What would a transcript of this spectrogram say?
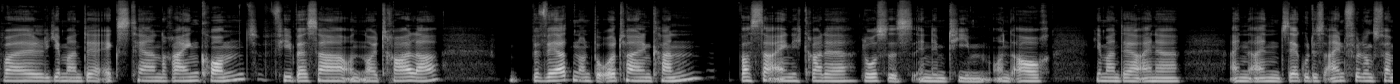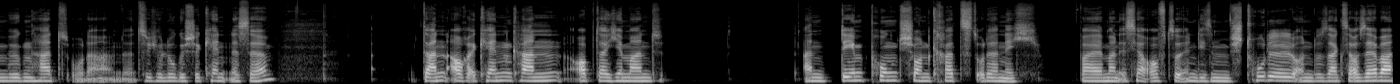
weil jemand, der extern reinkommt, viel besser und neutraler bewerten und beurteilen kann, was da eigentlich gerade los ist in dem Team. Und auch jemand, der eine, ein, ein sehr gutes Einfühlungsvermögen hat oder psychologische Kenntnisse, dann auch erkennen kann, ob da jemand an dem Punkt schon kratzt oder nicht. Weil man ist ja oft so in diesem Strudel und du sagst ja auch selber,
